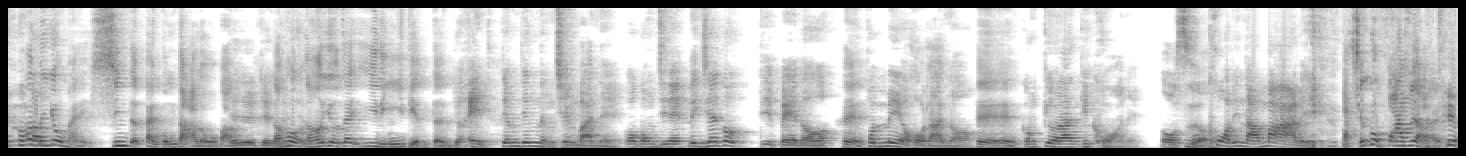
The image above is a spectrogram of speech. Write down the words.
他们又买新的办公大楼吧？对对对，然后然后又在一零一点灯，就诶，点灯两千万呢？我讲真诶，你现在搁特别哦，发 mail 互咱哦，讲叫咱去看呢。哦，是哦，看你拿骂嘞，把钱给我发下来。对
